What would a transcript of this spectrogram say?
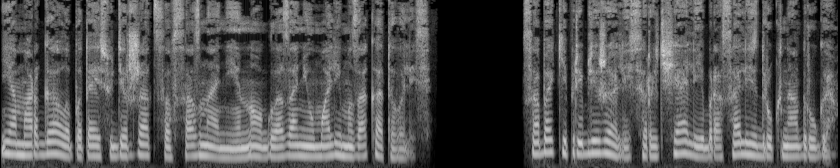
Я моргала, пытаясь удержаться в сознании, но глаза неумолимо закатывались. Собаки приближались, рычали и бросались друг на друга.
